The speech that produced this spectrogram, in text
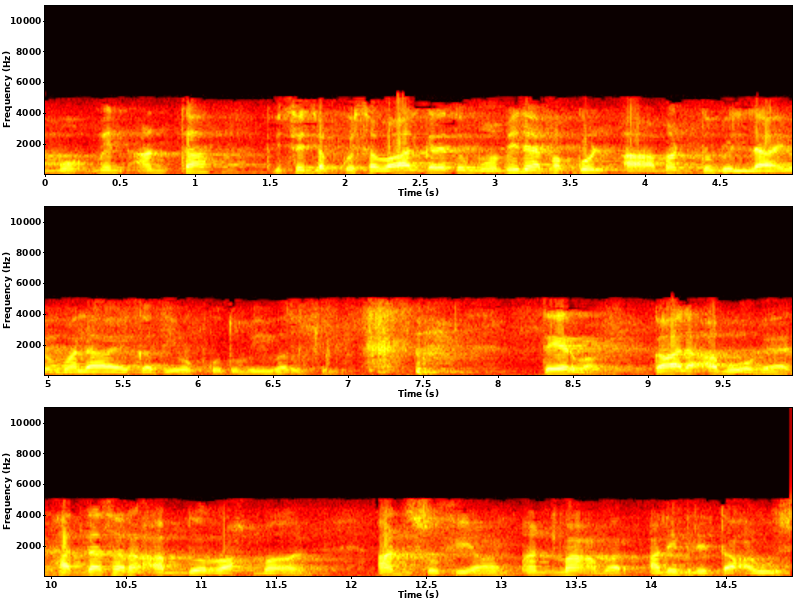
امؤمن انتا اس سے جب کوئی سوال کرے تو مومن ہے، فقل آمنت باللہ و ملائکتی و کتبی و رسولی تیرواں۔ کالا ابو عبید، حدثنا عبد الرحمن ان سفیان ان معمر ان ابن تعوس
